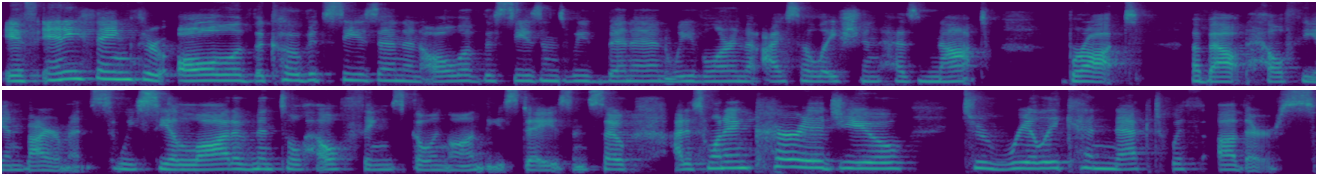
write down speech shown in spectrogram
If anything, through all of the COVID season and all of the seasons we've been in, we've learned that isolation has not brought about healthy environments. We see a lot of mental health things going on these days. And so I just want to encourage you to really connect with others.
